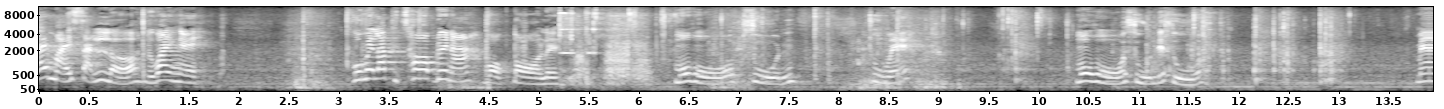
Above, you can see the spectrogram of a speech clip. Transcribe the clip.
ได้หมายสันเหรอหรือว่ายังไง กูไม่รับผิดชอบด้วยนะ บอกต่อเลย โมโหศูนย์ถูกไหมโมโหศูนย์ได้สูแม่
